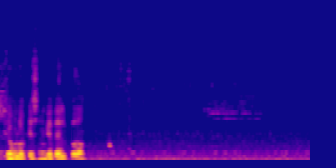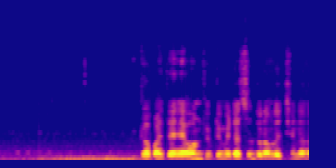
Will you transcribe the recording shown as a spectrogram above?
పికప్ లొకేషన్కి అయితే వెళ్ళిపోదాం. పికప్ అయితే వన్ ఫిఫ్టీ మీటర్స్ దూరంలో ఇచ్చిండు.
